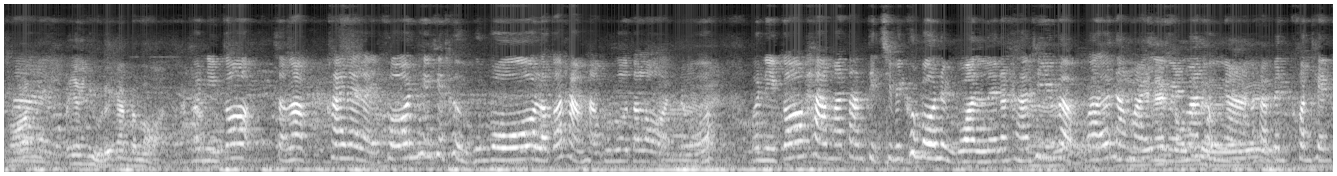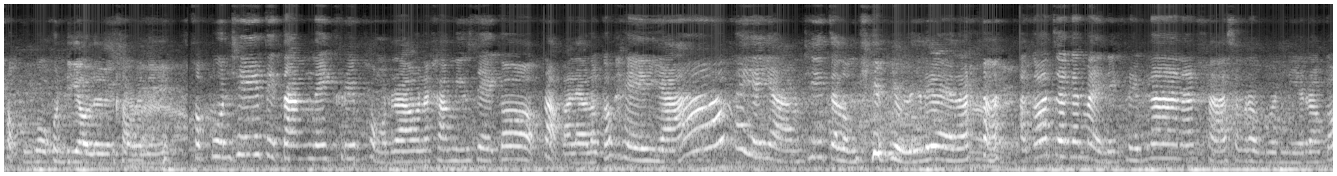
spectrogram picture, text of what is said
เพราะใช่ก็ยังอยู่ด้วยกันตลอด วันนี้ก็สำหรับใครหลาย ๆ คนที่คิดถึงคุณโบ แล้วก็ถามหาคุณโบตลอดเนอะวันนี้ก็พามาตามติดชีวิตคุณโบหนึ่งวันเลยนะคะ ที่แบบว่าเออนำมาอีเวนต์มาทำงานนะคะ เป็นคอนเทนต์ของคุณโบคนเดียวเลยค่ะวันนี้ ขอบคุณที่ติดตามในคลิปของเรานะคะมิวเซก็กลับมาแล้ว แล้วก็พยายามพยายามที่จะลงคลิปอยู่เรื่อย ๆ นะคะแล้วก็เจอกันใหม่ในคลิปหน้านะคะสำหรับวันนี้เราก็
